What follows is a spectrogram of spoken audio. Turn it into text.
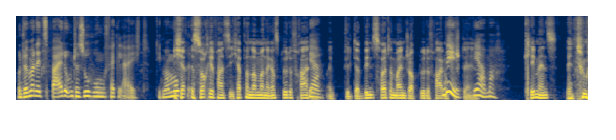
Und wenn man jetzt beide Untersuchungen vergleicht, die Mammo ich hab, sorry, Franzi, ich habe noch mal eine ganz blöde Frage. Ja. Da bin ich heute mein Job, blöde Fragen nee, zu stellen. Ja, mach. Clemens, wenn du,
